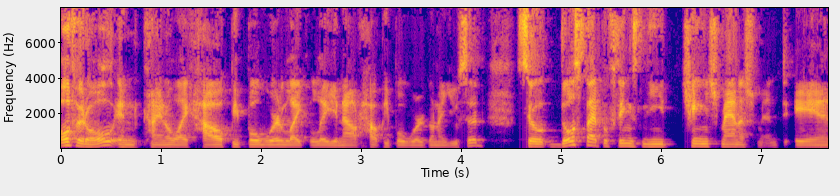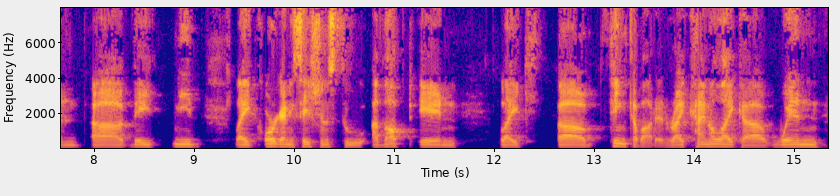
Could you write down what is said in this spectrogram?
of it all and kind of like how people were like laying out how people were going to use it. So those type of things need change management and uh, they need like organizations to adopt and like uh, think about it right? Kind of like uh, when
